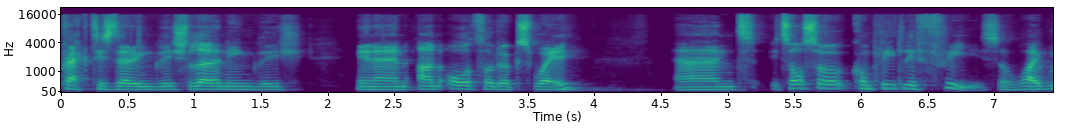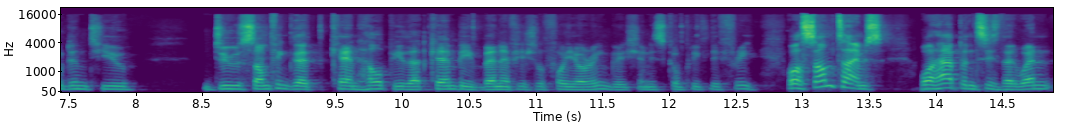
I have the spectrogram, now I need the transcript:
practice their English, learn English in an unorthodox way and it's also completely free so why wouldn't you do something that can help you that can be beneficial for your english and is completely free well sometimes what happens is that when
